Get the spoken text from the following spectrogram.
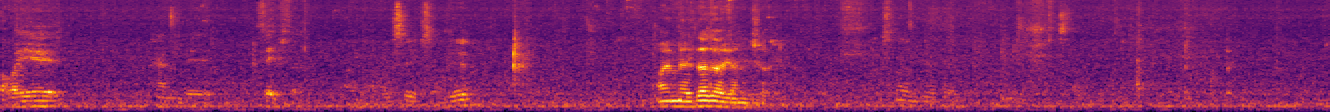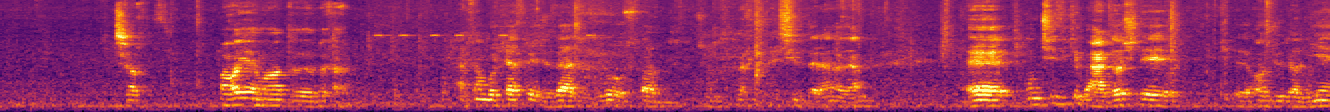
آقای حمید سیف آقای مرداد آریانی شد آقای اماد بفرمایید. اصلا با کسر اجازه از حضور استاد چیز دارن آدم. اون چیزی که برداشت آجودانی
